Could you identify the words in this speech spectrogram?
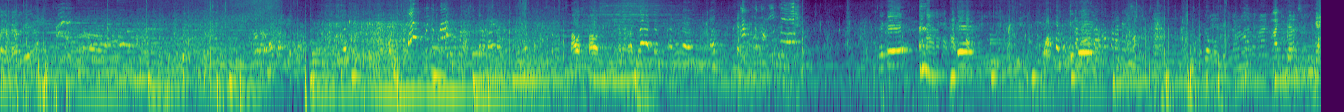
Banyak ya Paus, paus. Kanan lagi. Lagi dalam sebulan.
